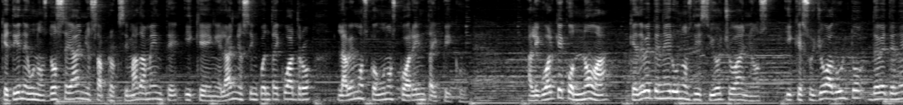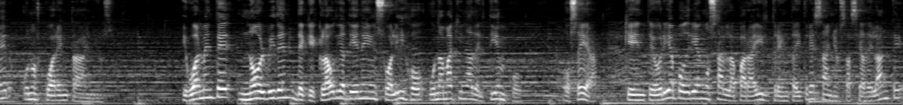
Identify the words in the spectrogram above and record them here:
que tiene unos 12 años aproximadamente y que en el año 54 la vemos con unos 40 y pico. Al igual que con Noah, que debe tener unos 18 años y que su yo adulto debe tener unos 40 años. Igualmente, no olviden de que Claudia tiene en su alijo una máquina del tiempo, o sea, que en teoría podrían usarla para ir 33 años hacia adelante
